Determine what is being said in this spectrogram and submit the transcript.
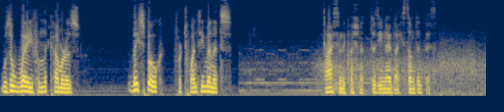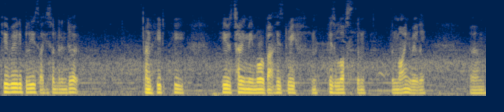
was away from the cameras. They spoke for 20 minutes. I asked him the question, does he know that his son did this? He really believes that his son didn't do it. And he, he, he was telling me more about his grief and his loss than, than mine really. Um,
